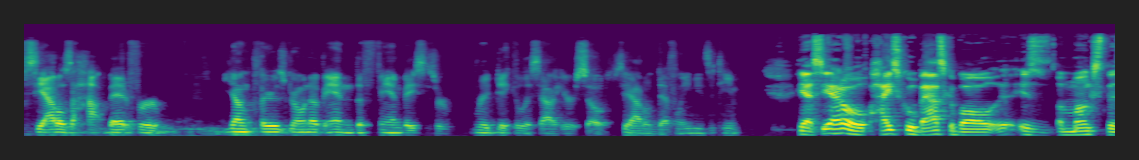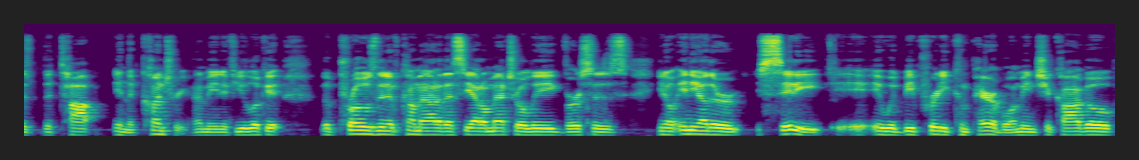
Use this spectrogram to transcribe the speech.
Seattle's a hotbed for young players growing up, and the fan bases are ridiculous out here. So Seattle definitely needs a team. Yeah, Seattle high school basketball is amongst the, the top in the country. I mean, if you look at the pros that have come out of the Seattle Metro League versus you know any other city, it, it would be pretty comparable. I mean, Chicago,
